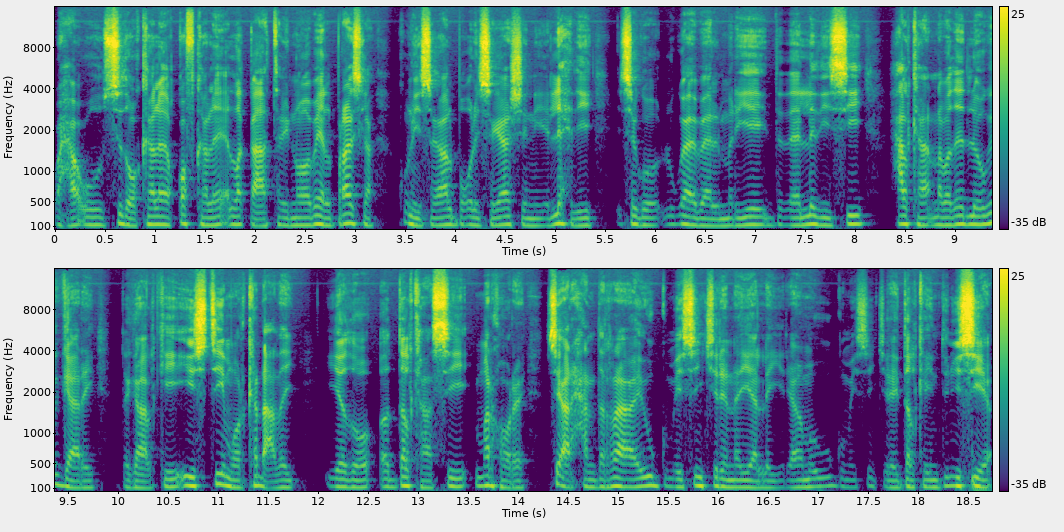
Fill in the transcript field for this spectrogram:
Waxa uu sidoo kale qof kale la qaatay nobel briceka kun iyo sagaal boqol iyo sagaashan iyo lixdii isagoo lagu abaalmariyey dadaaladiisii xalka nabadeed looga gaaray dagaalkii east timor ka dhacday iyadoo dalkaasi mar hore si arxandaraa ay u gumaysan jireen ayaa la yidhi ama uu u gumaysan jiray dalka indonesia.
